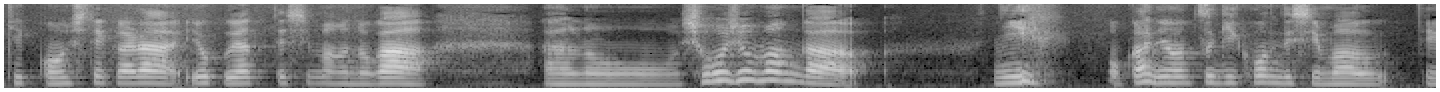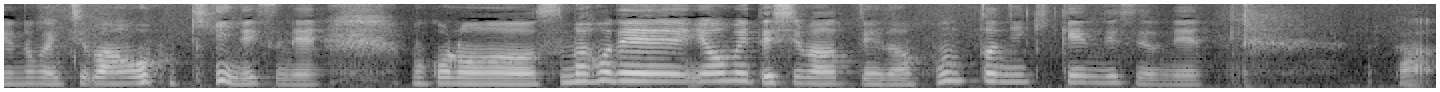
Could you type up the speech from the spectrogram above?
結婚してからよくやってしまうのが、あの、少女漫画にお金をつぎ込んでしまうっていうのが一番大きいですね。もうこのスマホで読めてしまうっていうのは本当に危険ですよね。なんか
